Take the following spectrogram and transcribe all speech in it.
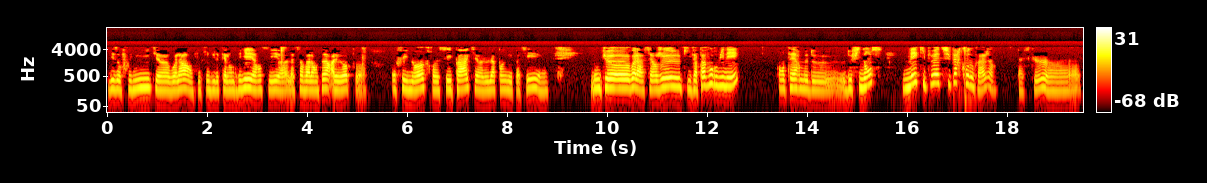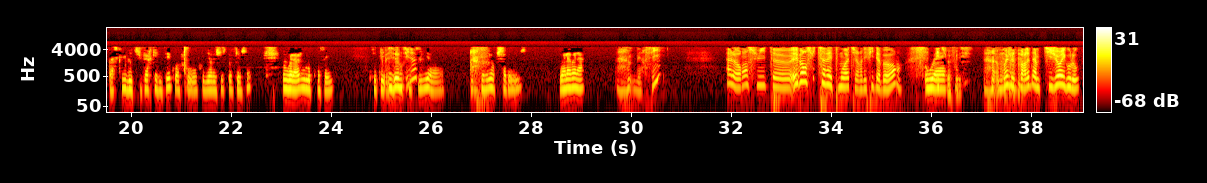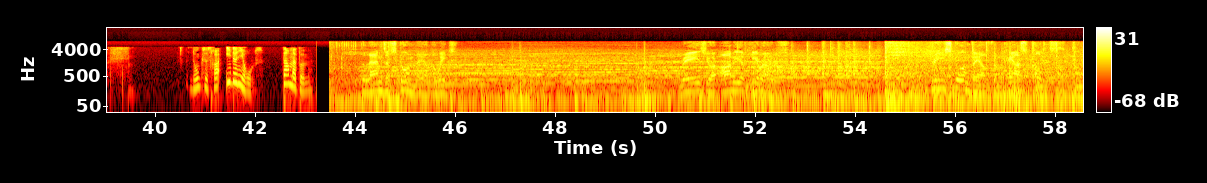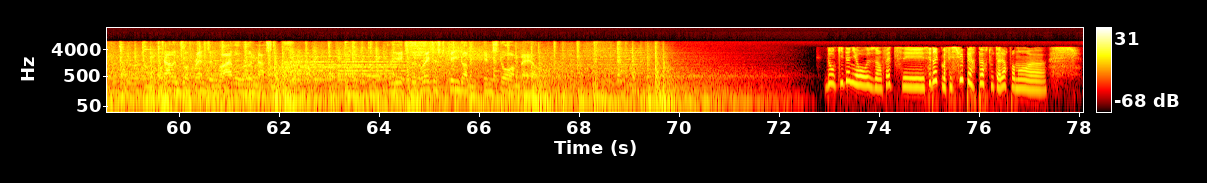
des offres uniques, euh, voilà, en fonction du calendrier. Hein, c'est euh, la Saint-Valentin, allez hop on fait une offre, c'est Pâques, le lapin il est passé. Euh. Donc euh, voilà, c'est un jeu qui va pas vous ruiner en termes de finances, mais qui peut être super chronophage parce que euh, parce qu'il est de super qualité quoi. Faut faut dire les choses telles qu'elles sont. Donc voilà, je vous le conseille. C'était bah, Identity, euh, série of Shadows. Voilà voilà. Merci. Alors ensuite, euh... eh ben ensuite ça va être moi, tiens, les filles d'abord. Ouais. moi je vais te parler d'un petit jeu rigolo. Donc ce sera Eden Heroes, par ma pomme. The lands of Stormvale await. Raise your army of heroes. Free Stormvale from Chaos Cultists. Challenge your friends and rival ruin masters. Create the greatest kingdom in Stormvale. Donc Eden Heroes, en fait, c'est Cédric m'a fait super peur tout à l'heure pendant euh,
